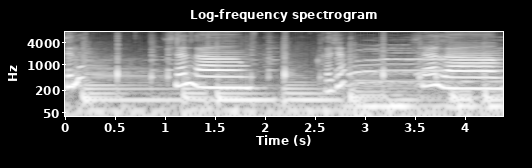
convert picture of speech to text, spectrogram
चला सलाम कशा सलाम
